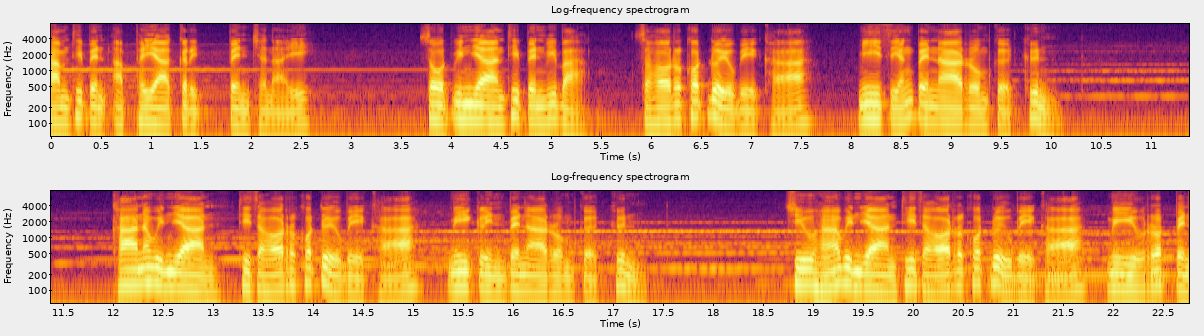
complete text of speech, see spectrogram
ธรรมที่เป็นอัพยากฤิเป็นไฉนโสตวิญญาณที่เป็นวิบาก สหรคตด้วยอุเบกขา มีเสียงเป็นอารมณ์เกิดขึ้น คานวิญญาณที่สหรคตด้วยอุเบกขา มีกลิ่นเป็นอารมณ์เกิดขึ้น ชิวหาวิญญาณที่สหรคตด้วยอุเบกขา มีรสเป็น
